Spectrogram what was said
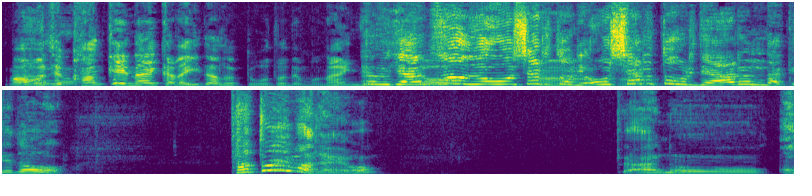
まあもちろん関係ないからいいだろうってことでもないんですいけど。やそうそうおっしゃる通り、うん。おっしゃる通りであるんだけど、例えばだよ。あのーこん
